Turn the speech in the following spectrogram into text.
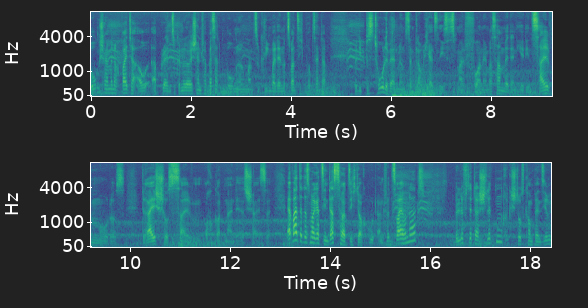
Bogen scheinen wir noch weiter upgraden zu können. Oder wir scheinen einen verbesserten Bogen irgendwann zu kriegen, weil der nur 20% hat. Aber die Pistole werden wir uns dann, glaube ich, als nächstes mal vornehmen. Was haben wir denn hier? Den Salvenmodus. Drei Schuss-Salven. Och Gott, nein, der ist scheiße. Erweitertes Magazin, das hört sich doch gut an. Für 200... Belüfteter Schlitten, Rückstoßkompensierung,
